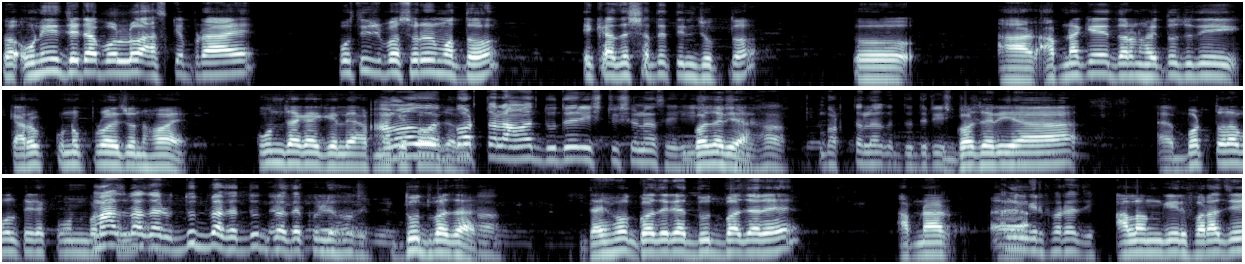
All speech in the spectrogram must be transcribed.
তো উনি যেটা বলল আজকে প্রায় পঁচিশ বছরের মতো এই কাজের সাথে তিনি যুক্ত। তো আর আপনাকে ধরেন হয়তো যদি কারও কোনো প্রয়োজন হয় কোন জায়গায় গেলে আপনাকে আমার পাওয়া যাবে? বটতলা আমার দুধের স্টেশন আছে গজারিয়া? হ্যাঁ বটতলা দুধের স্টেশন। গজারিয়া বটতলা বলতে এটা কোন মাছ বাজার দুধ বাজার দুধ বাজার করলে হবে। দুধ বাজার হ্যাঁ। যাই হোক গজারিয়া দুধ বাজারে আপনার আলমগীর ফরাজি। আলমগীর ফরাজি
